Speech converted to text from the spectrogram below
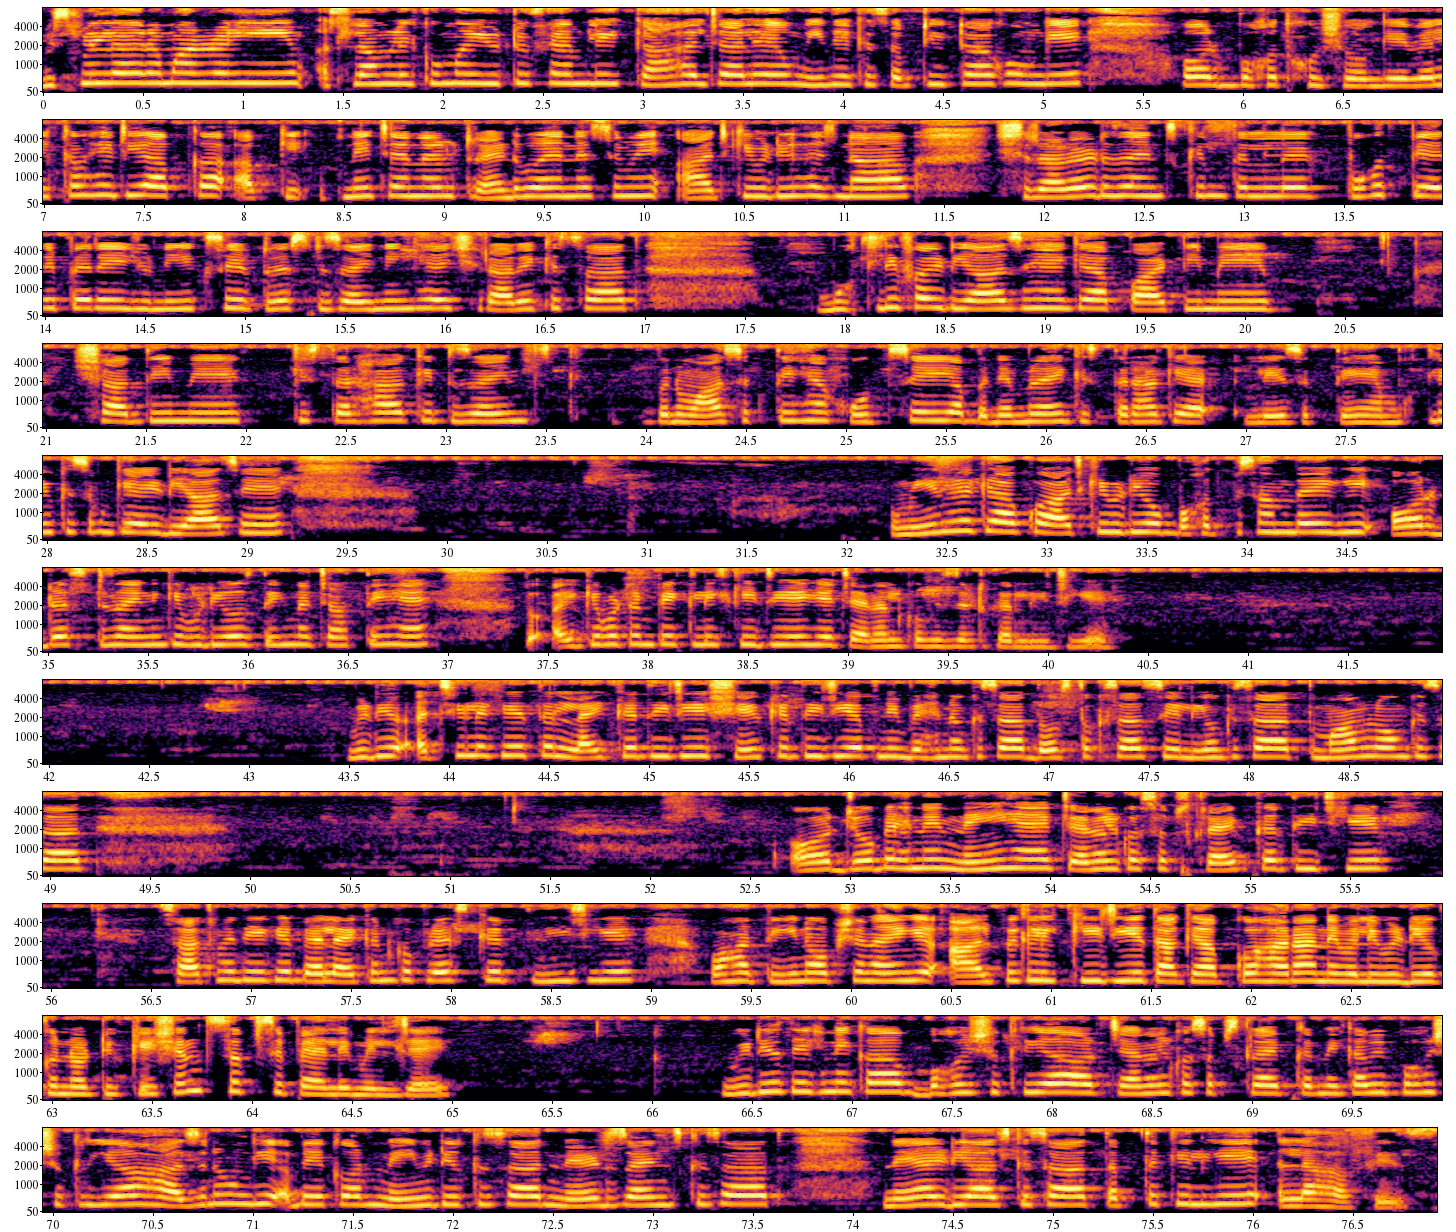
बिसमीम वालेकुम my YouTube family. क्या हाल चाल है? उम्मीद है कि सब ठीक ठाक होंगे और बहुत खुश होंगे। वेलकम है जी आपका आपके अपने चैनल ट्रेंड वायनेस में। आज की वीडियो है जनाब शरारा डिज़ाइन के मतलब बहुत प्यारे प्यारे यूनिक से ड्रेस डिज़ाइनिंग है शरारे के साथ। मुख्तलिफ़ आइडियाज़ हैं कि आप पार्टी में, शादी में किस तरह के डिज़ाइन बनवा सकते हैं, ख़ुद से या बने बनाए किस तरह के ले सकते हैं। मुख्तलिफ़ किस्म के आइडियाज़ हैं। उम्मीद है कि आपको आज की वीडियो बहुत पसंद आएगी और ड्रेस डिज़ाइनिंग की वीडियोस देखना चाहते हैं तो आई के बटन पे क्लिक कीजिए या चैनल को विज़िट कर लीजिए। वीडियो अच्छी लगे तो लाइक कर दीजिए, शेयर कर दीजिए अपनी बहनों के साथ, दोस्तों के साथ, सहेलियों के साथ, तमाम लोगों के साथ। और जो बहनें नहीं हैं, चैनल को सब्सक्राइब कर दीजिए। साथ में दिए गए बेल आइकन को प्रेस कर दीजिए। वहाँ तीन ऑप्शन आएँगे। आल पे क्लिक कीजिए ताकि आपको हर आने वाली वीडियो का नोटिफिकेशन सबसे पहले मिल जाए। वीडियो देखने का बहुत शुक्रिया और चैनल को सब्सक्राइब करने का भी बहुत शुक्रिया। हाजिर होंगी अब एक और नई वीडियो के साथ, नए डिज़ाइंस के साथ, नए आइडियाज़ के साथ। तब तक के लिए अल्लाह हाफिज़।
